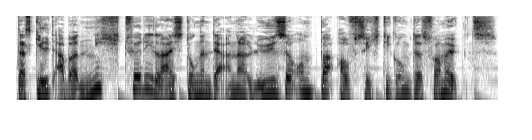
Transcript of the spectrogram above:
das gilt aber nicht für die Leistungen der Analyse und Beaufsichtigung des Vermögens.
